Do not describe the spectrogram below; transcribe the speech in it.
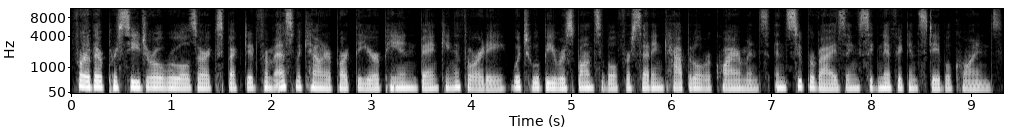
Further procedural rules are expected from ESMA counterpart the European Banking Authority, which will be responsible for setting capital requirements and supervising significant stablecoins.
